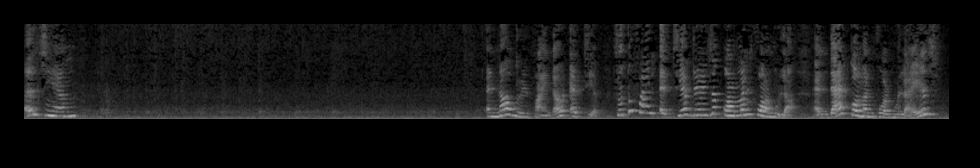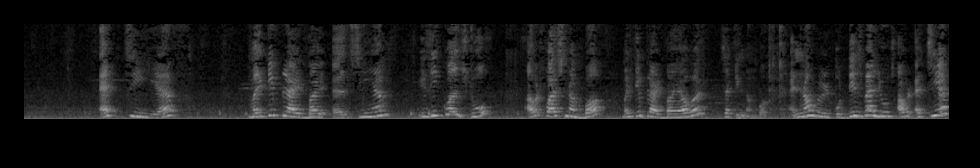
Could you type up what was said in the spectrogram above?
LCM. And now we will find out HCF. So to find HCF there is a common formula and that common formula is HCF multiplied by LCM is equals to our first number multiplied by our second number. And now we will put these values. Our HCF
